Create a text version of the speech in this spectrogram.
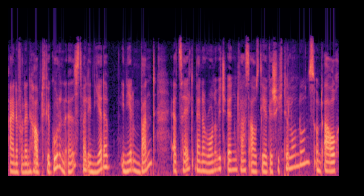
eine von den Hauptfiguren ist, weil in, jeder, in jedem Band erzählt Ben Aronovich irgendwas aus der Geschichte Londons und auch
